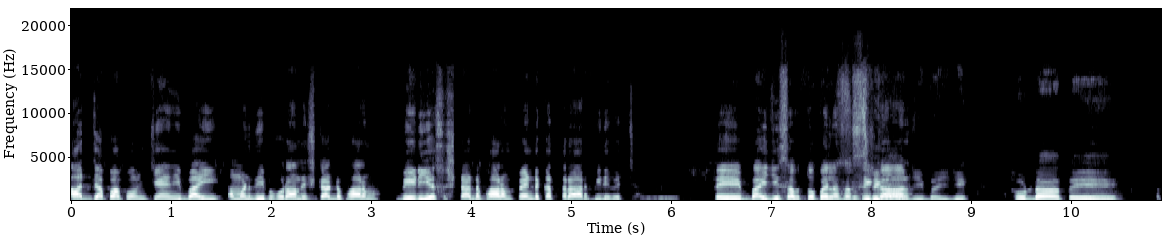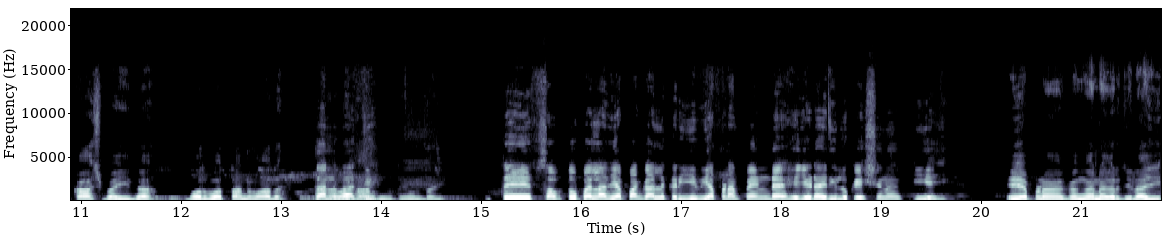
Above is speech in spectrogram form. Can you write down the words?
ਅੱਜ ਆਪਾਂ ਪਹੁੰਚੇ ਆਂ ਜੀ ਬਾਈ ਅਮਨਦੀਪ ਹੋਰਾਂ ਦੇ stud farm BDS stud farm ਪਿੰਡ 71 ਆਰਪੀ ਦੇ ਵਿੱਚ। ਤੇ ਬਾਈ ਜੀ ਸਭ ਤੋਂ ਪਹਿਲਾਂ ਸਤਿ ਸ੍ਰੀ ਅਕਾਲ। ਜੀ ਬਾਈ ਜੀ ਤੁਹਾਡਾ ਤੇ ਆਕਾਸ਼ ਬਾਈ ਦਾ ਬਹੁਤ ਬਹੁਤ ਧੰਨਵਾਦ। ਧੰਨਵਾਦ ਜੀ। ਤੇ ਸਭ ਤੋਂ ਪਹਿਲਾਂ ਜੇ ਆਪਾਂ ਗੱਲ ਕਰੀਏ ਵੀ ਆਪਣਾ ਪਿੰਡ ਹੈ ਇਹ ਜਿਹੜਾ ਇਹਦੀ ਲੋਕੇਸ਼ਨ ਕੀ ਹੈ ਜੀ? ਇਹ ਆਪਣਾ ਗੰਗਾਨਗਰ ਜ਼ਿਲ੍ਹਾ ਜੀ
